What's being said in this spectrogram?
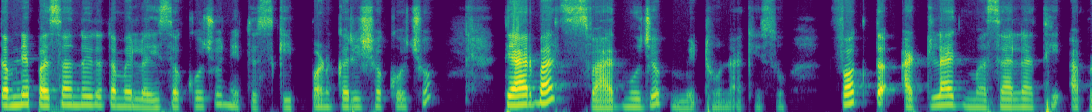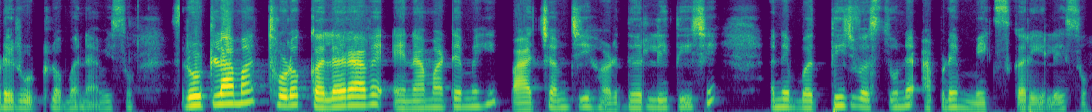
તમને પસંદ હોય તો તમે લઈ શકો છો, નહીં તો સ્કીપ પણ કરી શકો છો. ત્યારબાદ સ્વાદ મુજબ મીઠું નાખીશું. ફક્ત આટલા જ મસાલાથી આપણે રોટલો બનાવીશું. રોટલામાં થોડો કલર આવે એના માટે મેં પાંચ ચમચી હળદર લીધી છે અને બધી જ વસ્તુને આપણે મિક્સ કરી લઈશું.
